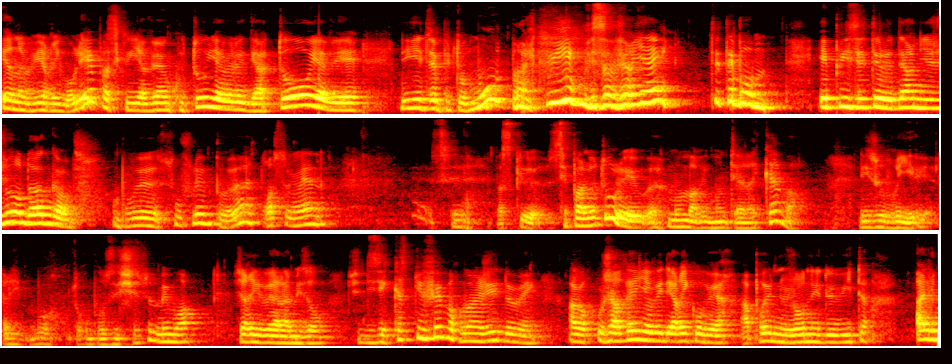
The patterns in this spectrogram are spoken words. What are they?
Et on avait bien rigolé parce qu'il y avait un couteau, il y avait le gâteau, il y avait. Il était plutôt mou, mal cuit, mais ça fait rien. C'était bon. Et puis c'était le dernier jour, donc on pouvait souffler un peu, hein, trois semaines. Parce que c'est pas le tout. Mon mari montait à la cave les ouvriers, bon, se reposaient chez eux, mais moi, j'arrivais à la maison, je disais, qu'est-ce que tu fais pour manger demain? Alors, au jardin, il y avait des haricots verts. Après une journée de 8 heures, allez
